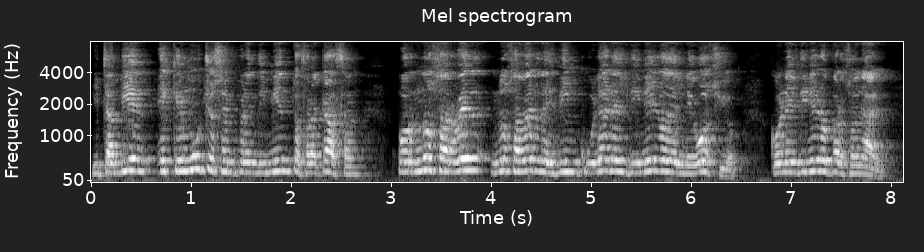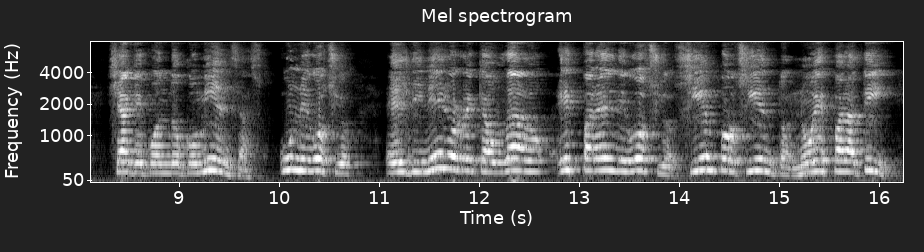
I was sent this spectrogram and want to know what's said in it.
Y también es que muchos emprendimientos fracasan por no saber, no saber desvincular el dinero del negocio con el dinero personal, ya que cuando comienzas un negocio, el dinero recaudado es para el negocio 100%, no es para ti,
